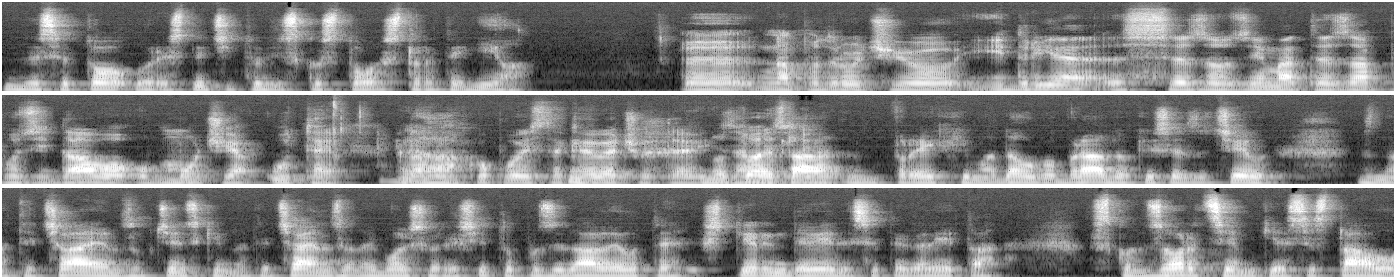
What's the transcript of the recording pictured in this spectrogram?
da se to uresniči tudi skozi to strategijo. Eh, Na področju Idrije se zauzemate za pozidavo območja UTE. Nam Ja. lahko poveste kaj več o tej No, to je ta projekt, ki ima dolgo brado, ki se je začel z natečajem, z občinskim natečajem za najboljšo rešitev pozidave UTE 94. leta s konzorcijem, ki je sestavil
